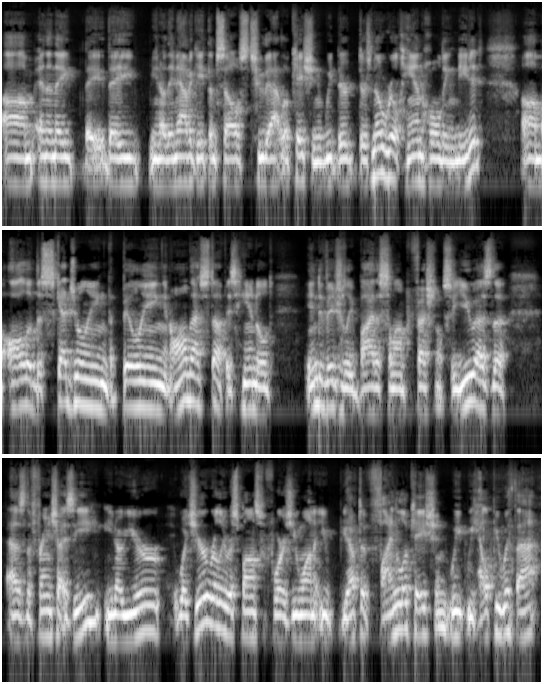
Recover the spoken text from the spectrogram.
um, and then they they they you know they navigate themselves to that location. We, there, there's no real hand holding needed. Um, all of the scheduling, the billing, and all that stuff is handled individually by the salon professional. So you as the as the franchisee, you know, you're what you're really responsible for is you want to, you you have to find a location. We we help you with that.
